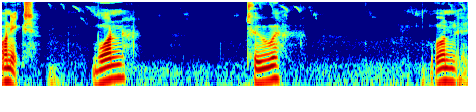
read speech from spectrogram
onyx. One two one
